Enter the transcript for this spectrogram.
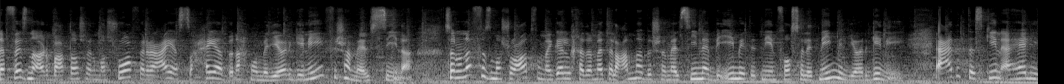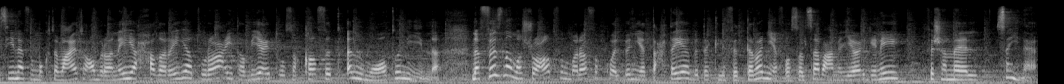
نفذنا 14 مشروع في الرعاية الصحية بنحو مليار جنيه في شمال سيناء. سننفذ مشروعات في مجال الخدمات العامة بشمال سيناء بقيمة 2.2 مليار جنيه. إعادة تسكين أهالي سيناء في مجتمعات عمرانية حضرية تراعي طبيعة وثقافة المواطنين. نفذنا مشروعات في المرافق والبنية التحتية بتكلفة 8.7 مليار جنيه في شمال سيناء.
